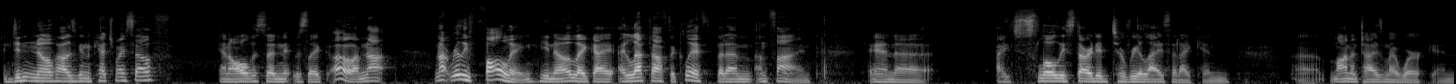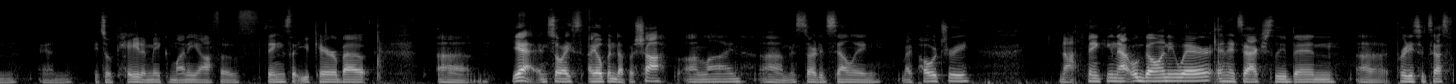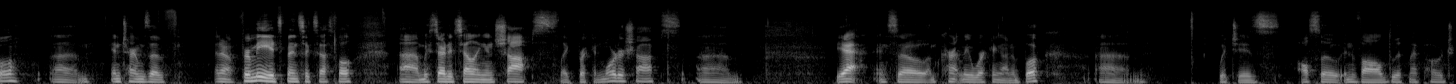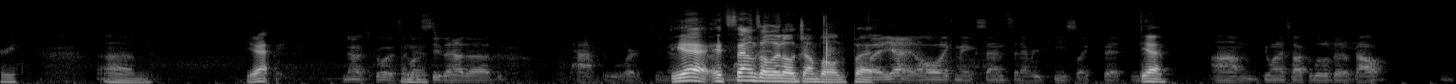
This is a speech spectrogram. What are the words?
and didn't know if I was going to catch myself. And all of a sudden it was like, oh, I'm not, I'm not really falling, you know, like I, I leapt off the cliff, but I'm, I'm fine. And uh, I slowly started to realize that I can uh, monetize my work and, and it's okay to make money off of things that you care about. Um, yeah, and so I, I opened up a shop online um, and started selling my poetry not thinking that would go anywhere, and it's actually been uh, pretty successful um, in terms of, I don't know, for me, it's been successful. Um, we started selling in shops, like brick and mortar shops. Um, yeah, and so I'm currently working on a book, um, which is also involved with my poetry. Yeah, No, it's cool. It's cool to see the, how the, the path works. You know. yeah, From it sounds a little jumbled, but But yeah, it all like makes sense and every piece like fits. And yeah. Um, do you want to talk a little bit about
